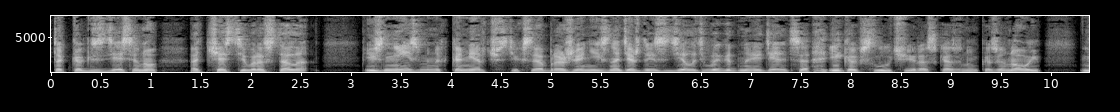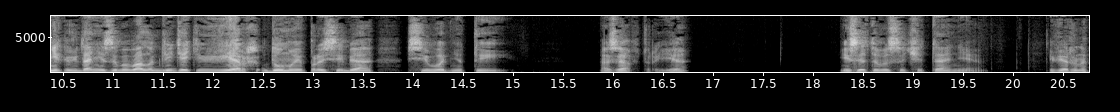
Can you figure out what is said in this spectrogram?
так как здесь оно отчасти вырастало из низменных коммерческих соображений, из надежды сделать выгодное дельце, и, как в случае, рассказанном Казановой, никогда не забывала глядеть вверх, думая про себя «сегодня ты, а завтра я». Из этого сочетания верно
